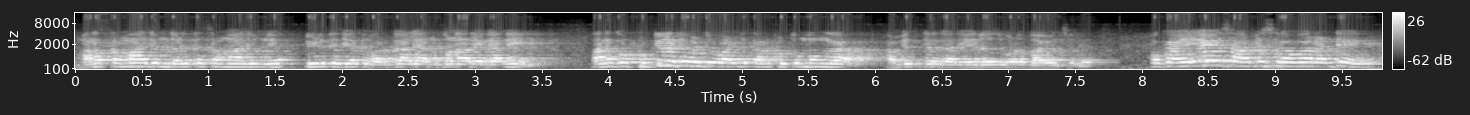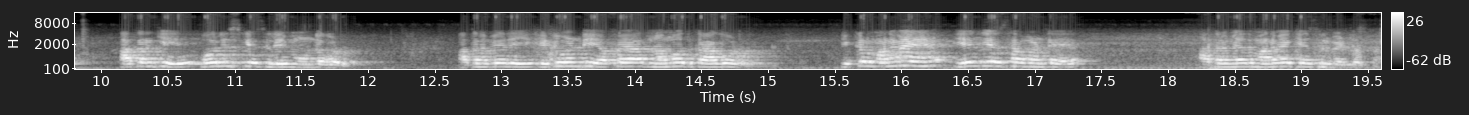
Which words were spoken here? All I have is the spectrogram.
మన సమాజం దళిత సమాజం పీడిత జాతి వర్గాలే అనుకున్నారే కానీ తనకు పుట్టినటువంటి వాళ్ళు తన కుటుంబంగా అంబేద్కర్ గారు ఏ రోజు కూడా భావించలేదు. ఒక ఐఏఎస్ ఆఫీస్ రావాలంటే అతనికి పోలీస్ కేసులు ఏమి ఉండకూడదు. అతని పేరు ఎటువంటి ఎఫ్ఐఆర్ నమోదు కాకూడదు. ఇక్కడ మనమే ఏం చేస్తామంటే అతని మీద మనమే కేసులు పెట్టిస్తాం.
